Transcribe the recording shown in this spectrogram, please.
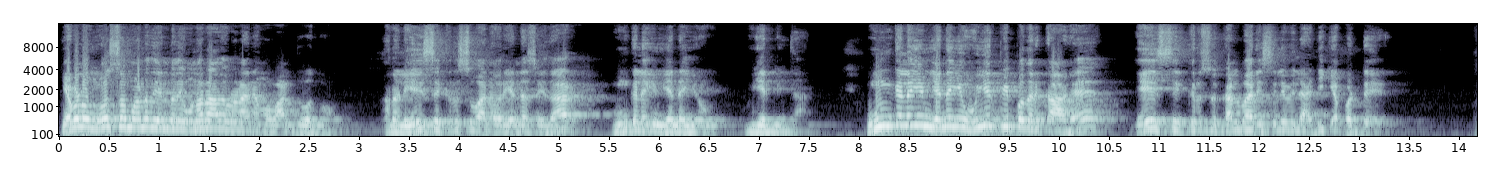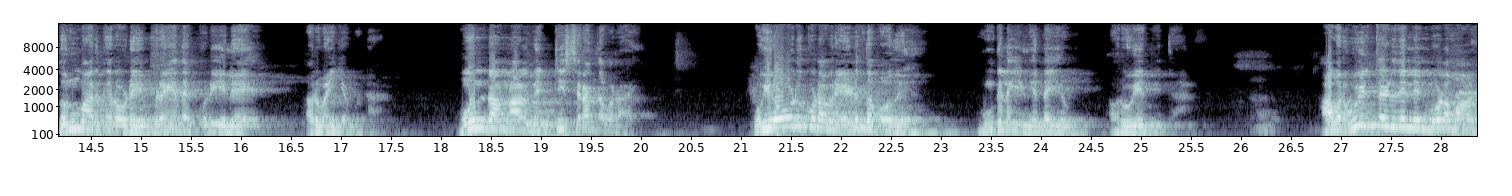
எவ்வளவு மோசமானது என்பதை உணராதவர்களாய் நம்ம வாழ்ந்து வந்தோம். ஆனால் இயேசு கிறிஸ்துவானவர் என்ன செய்தார்? உங்களையும் என்னையும் உயிர்ப்பித்தார். உங்களையும் என்னையும் உயிர்ப்பிப்பதற்காக இயேசு கிறிஸ்து கல்வாரி சிலுவையில் அடிக்கப்பட்டு துன்மார்க்கருடைய பிரேத குழியிலே அவர் வைக்கப்பட்டார். மூன்றாம் நாள் வெற்றி சிறந்தவராய். உயிரோடு கூட அவர் எழுந்தபோது உங்களையும் என்னையும் அவர் உயிர்ப்பித்தார். அவர் உயிர்த்தெழுதலின் மூலமாக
